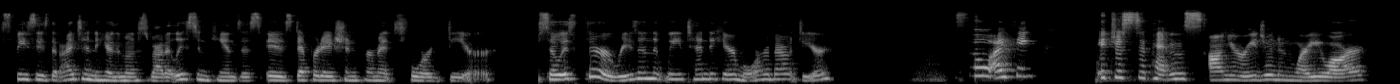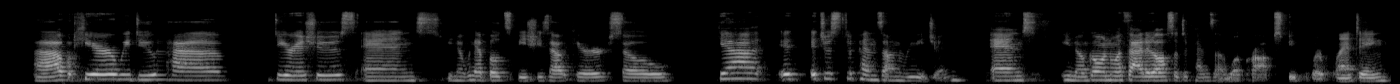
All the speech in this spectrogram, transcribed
species that I tend to hear the most about, at least in Kansas, is depredation permits for deer. So, is there a reason that we tend to hear more about deer? So, I think it just depends on your region and where you are. Out here, we do have deer issues, and you know we have both species out here. So yeah, it it just depends on region. And, you know, going with that, it also depends on what crops people are planting.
